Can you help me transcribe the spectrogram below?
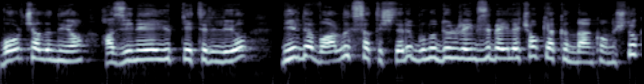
borç alınıyor, hazineye yük getiriliyor. Bir de varlık satışları, bunu dün Remzi Bey'le çok yakından konuştuk.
